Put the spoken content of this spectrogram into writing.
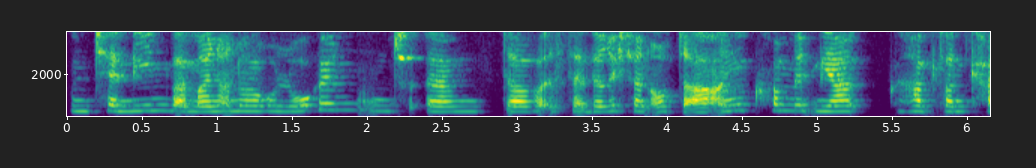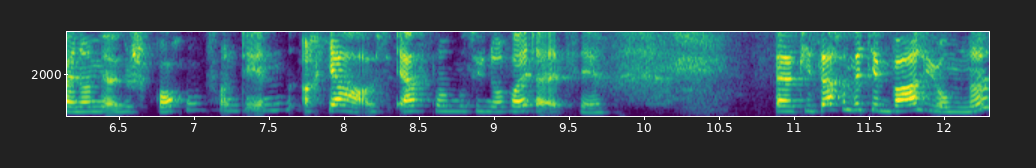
einen Termin bei meiner Neurologin und ähm, da ist der Bericht dann auch da angekommen. Mit mir hat dann keiner mehr gesprochen von denen. Ach ja, erstmal muss ich noch weiter erzählen. Äh, die Sache mit dem Valium, ne?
